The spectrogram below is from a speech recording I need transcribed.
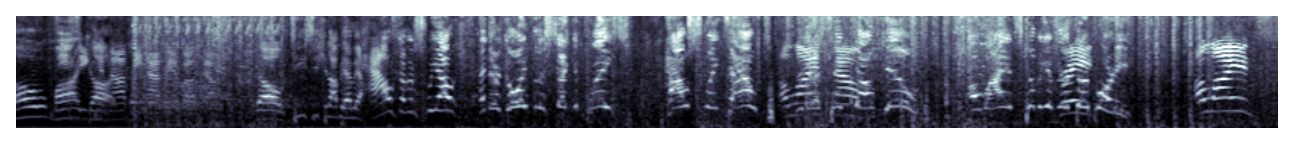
Oh my DC god. cannot be happy about that. No, DC cannot be happy. How's not going to swing out, and they're going for the second place. How swings out. Alliance out. down killed. Alliance coming in for the third party. Alliance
